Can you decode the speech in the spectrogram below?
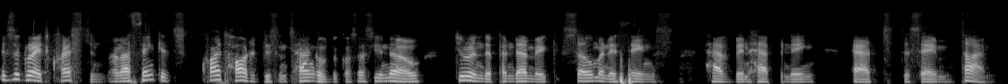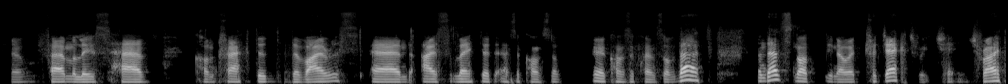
It's a great question. And I think it's quite hard to disentangle because, as you know, during the pandemic, so many things have been happening at the same time you know, families have contracted the virus and isolated as a concept, consequence of that. And that's not, you know, a trajectory change, right?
